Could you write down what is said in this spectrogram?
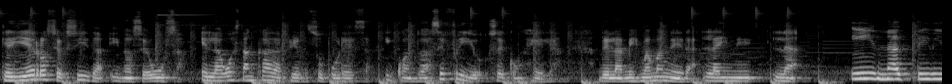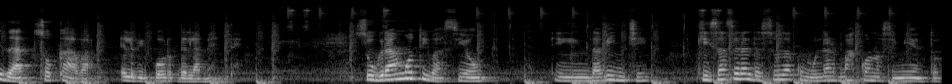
que el hierro se oxida y no se usa, el agua estancada pierde su pureza y cuando hace frío se congela. De la misma manera, la, la inactividad socava el vigor de la mente. Su gran motivación en Da Vinci Quizás era el deseo de acumular más conocimiento,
